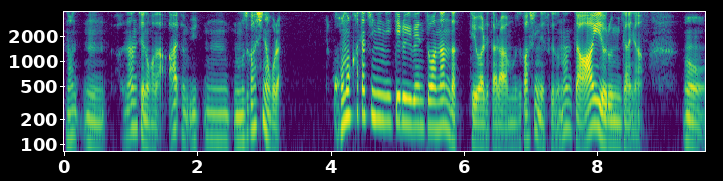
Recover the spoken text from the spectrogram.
なん、うん、なんていうのかな。あ、うん、難しいな、これ。この形に似てるイベントは何だって言われたら難しいんですけど、なんてアイドルみたいな。うん。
